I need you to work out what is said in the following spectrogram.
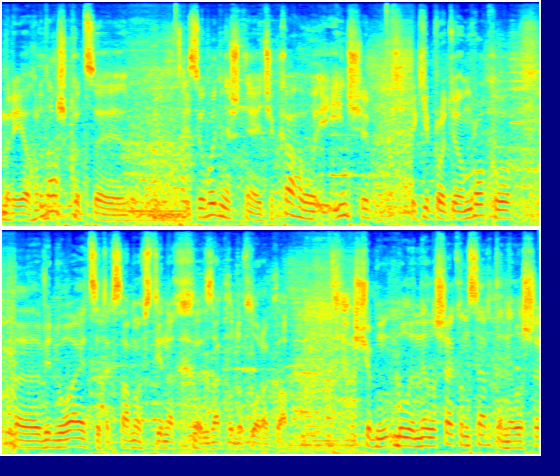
Марія Гордашко, це і сьогоднішня, і Чикаго, і інші, які протягом року е, відбуваються так само в стінах закладу Флора Клаб. Щоб були не лише концерти, не лише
